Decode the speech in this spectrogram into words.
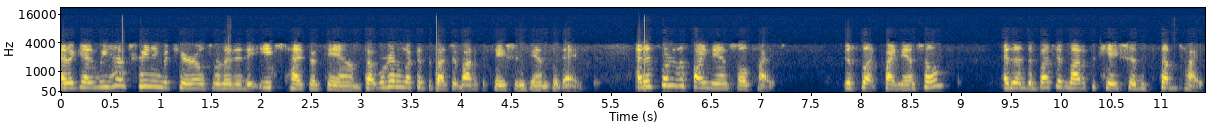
And again, we have training materials related to each type of GAM, but we're going to look at the budget modification GAM today. And it's one of the financial types. Just select financial, and then the budget modification subtype.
